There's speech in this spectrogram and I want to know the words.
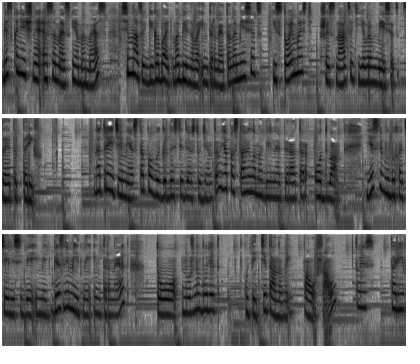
бесконечные смс и ММС, 17 гигабайт мобильного интернета на месяц и стоимость 16 евро в месяц за этот тариф. На третье место по выгодности для студентов я поставила мобильный оператор О2. Если вы бы хотели себе иметь безлимитный интернет, то нужно будет купить титановый паушал, то есть тариф,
